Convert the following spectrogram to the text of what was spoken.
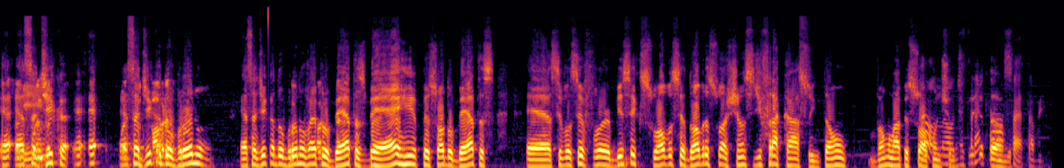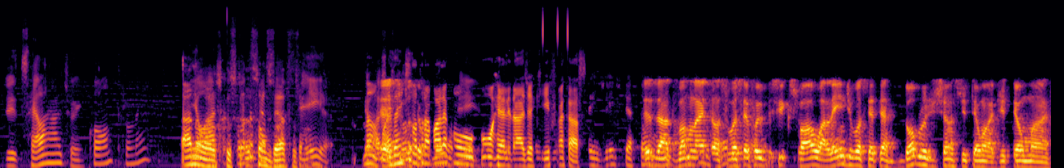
é- essa Quando- dica, é- é- essa dica Cobra- do Bruno, essa dica do Bruno vai pro Betas BR, pessoal do Betas. é, se você for bissexual, você dobra a sua chance de fracasso. Então, vamos lá, pessoal, não, continue não, de acreditando. fracasso, é também. De, sei lá, de um encontro, né? Ah, não, acho acho que os caras são betas. Feia, Não, mas a gente só trabalha com, com a realidade aqui e fracasso. Tem gente que é tão. Exato, vamos lá então. Se você foi bissexual, além de você ter dobro de chance de ter uma, de ter uma,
